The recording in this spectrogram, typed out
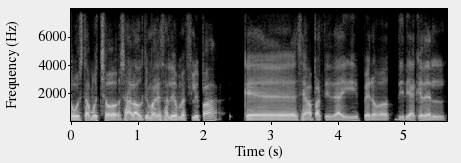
gusta mucho, o sea, la última que salió me flipa, que sea a partir de ahí, pero diría que del,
